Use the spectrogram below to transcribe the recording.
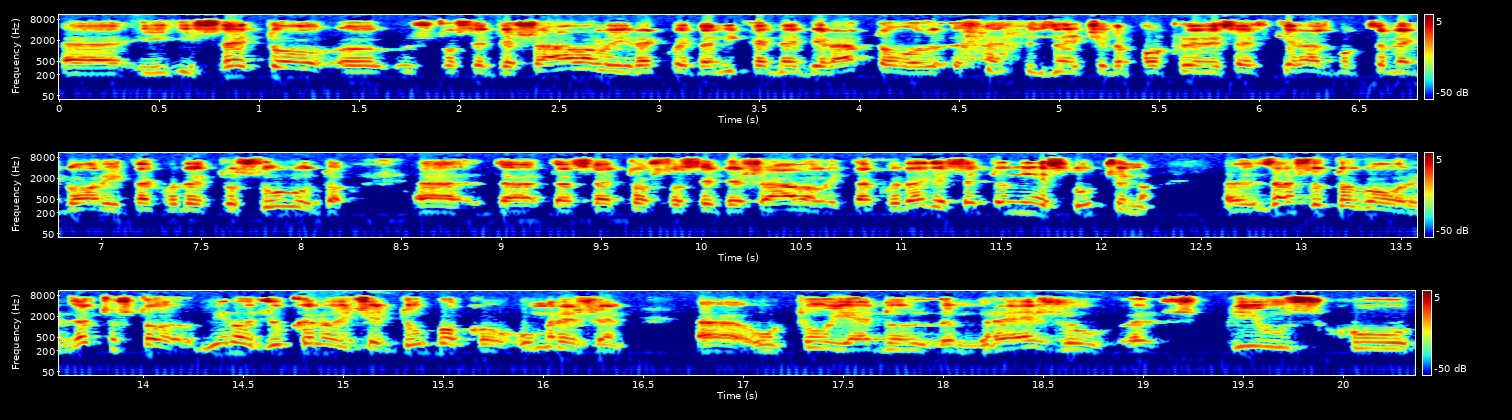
E, i, i sve to e, što se dešavalo i rekao je da nikad ne bi ratovo, neće da pokrene svetski raz zbog Crne Gore i tako da je to suludo, e, da, da sve to što se dešavalo i tako dalje, sve to nije slučajno. E, zašto to govorim? Zato što Milo Đukanović je duboko umrežen e, u tu jednu mrežu e, špijunsku,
